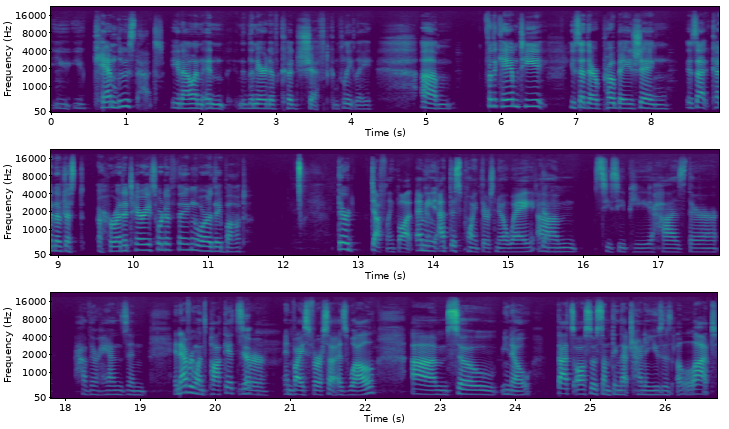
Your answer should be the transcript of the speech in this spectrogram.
you, you can lose that, you know, and, and the narrative could shift completely. Um, for the KMT, you said they're pro Beijing Is that kind of just a hereditary sort of thing, or are they bought? They're definitely bought. I mean, at this point, there's no way. Um, CCP has their have their hands in in everyone's pockets, Yep. or and vice versa as well. Um, so you know that's also something that China uses a lot.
